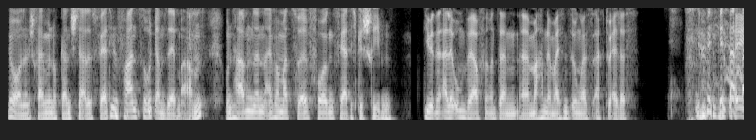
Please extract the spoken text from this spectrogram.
Ja, und dann schreiben wir noch ganz schnell alles fertig und fahren zurück am selben Abend und haben dann einfach mal zwölf Folgen fertig geschrieben. Die wir dann alle umwerfen und dann äh, machen wir meistens irgendwas Aktuelles. das, ey,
